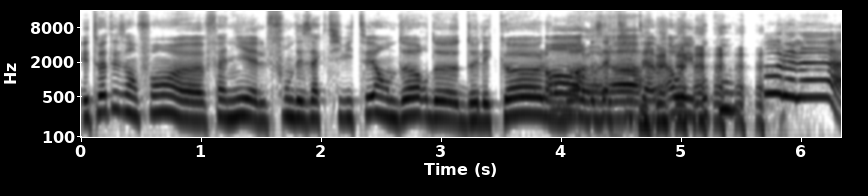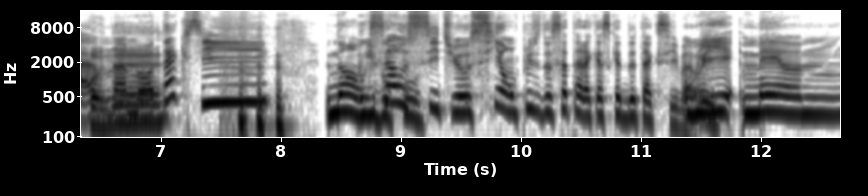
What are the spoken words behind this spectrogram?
Et toi, tes enfants, Fanny, elles font des activités en dehors de, de l'école, en oh dehors des activités ah oui, beaucoup. Oh là là, maman taxi. Non, oui, ça aussi, tu es aussi, en plus de ça, tu as la casquette de taxi. Bah, oui, mais euh,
